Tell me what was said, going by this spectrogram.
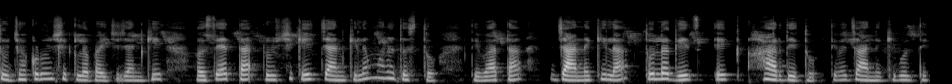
तुझ्याकडून शिकलं पाहिजे. जानकी असे आता ऋषिकेश जानकीला म्हणत असतो. तेव्हा आता जानकीला तो लगेच एक हार देतो. तेव्हा जानकी बोलते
